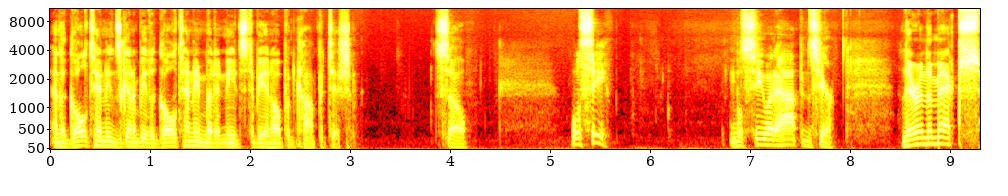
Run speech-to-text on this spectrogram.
and the goaltending is going to be the goaltending, but it needs to be an open competition. So we'll see. We'll see what happens here. They're in the mix,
